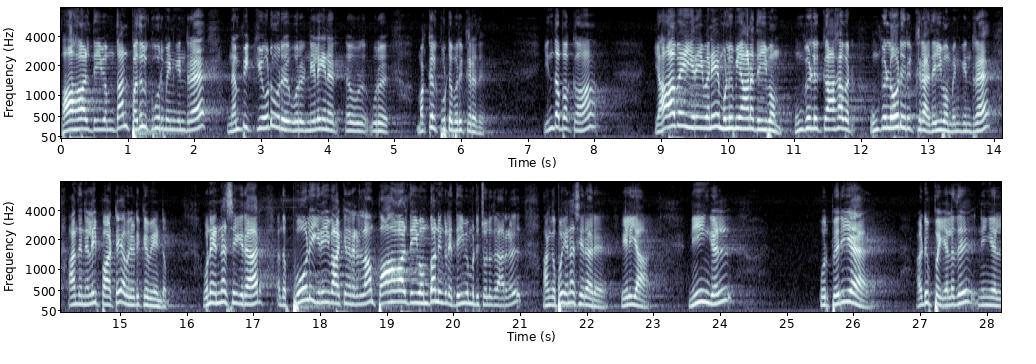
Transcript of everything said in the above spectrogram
பாகால் தெய்வம்தான் பதில் கூறும் என்கின்ற நம்பிக்கையோடு ஒரு ஒரு நிலையினர் ஒரு- ஒரு மக்கள் கூட்டம் இருக்கிறது. இந்த பக்கம் யாவே இறைவனே முழுமையான தெய்வம் உங்களுக்காக அவர் உங்களோடு இருக்கிற தெய்வம் என்கின்ற அந்த நிலைப்பாட்டை அவர் எடுக்க வேண்டும். உன்னை என்ன செய்கிறார்? அந்த போலி இறைவாக்கினர்கள்லாம் பாகால் தெய்வம் தான் எங்களை தெய்வம் என்று சொல்கிறார்கள் அங்கே போய் என்ன செய்கிறாரு எளியா நீங்கள் ஒரு பெரிய அடுப்பை அல்லது நீங்கள்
